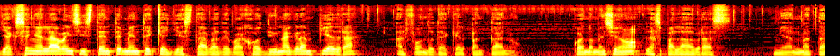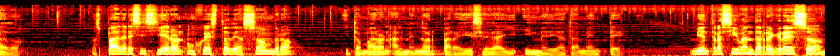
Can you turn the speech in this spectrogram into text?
Jack señalaba insistentemente que allí estaba debajo de una gran piedra al fondo de aquel pantano. Cuando mencionó las palabras, me han matado, los padres hicieron un gesto de asombro y tomaron al menor para irse de ahí inmediatamente. Mientras iban de regreso,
